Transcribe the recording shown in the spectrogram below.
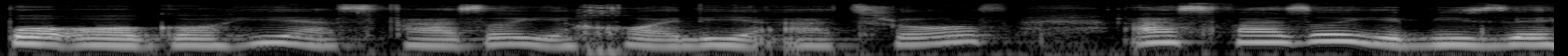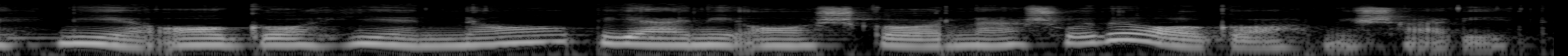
با آگاهی از فضای خالی اطراف از فضای بیذهنی آگاهی ناب یعنی آشکار نشده آگاه می شوید.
